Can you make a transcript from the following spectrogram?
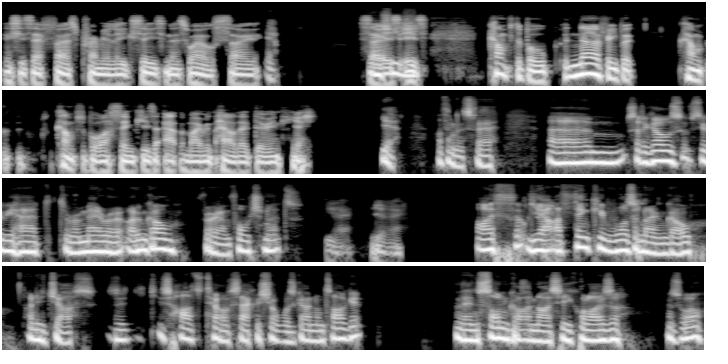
This is their first Premier League season as well. So, Yeah. So it's, it's comfortable, nervy, but com- comfortable, I think, is at the moment how they're doing. Yeah. Yeah, I think that's fair. Um, so the goals, obviously, we had the Romero own goal, very unfortunate. Yeah. Yeah. I th- yeah, I think it was an own goal, only just. 'cause it- It's hard to tell if Saka's shot was going on target. And then Son got a nice equaliser as well.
